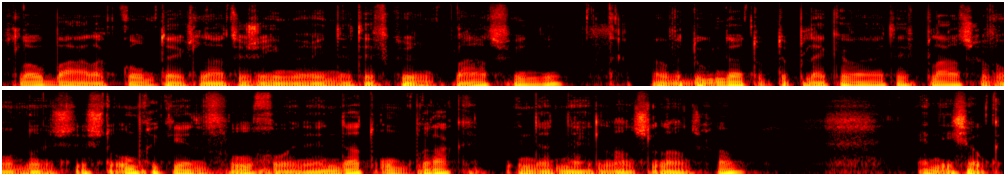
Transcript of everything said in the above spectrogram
globale context laten zien waarin dat heeft kunnen plaatsvinden. Maar we doen dat op de plekken waar het heeft plaatsgevonden. Dus, dus de omgekeerde volgorde. En dat ontbrak in dat Nederlandse landschap. En is ook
